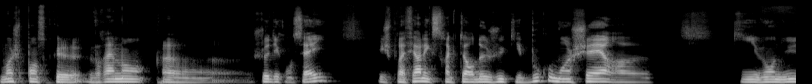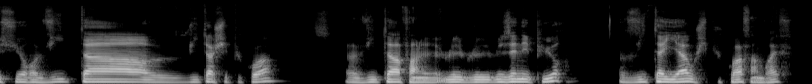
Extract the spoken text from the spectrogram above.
moi je pense que vraiment euh, je le déconseille. Et je préfère l'extracteur de jus qui est beaucoup moins cher, qui est vendu sur Vita, Vita je sais plus quoi. Vita, enfin le, Zen est pur, Vitaya ou je sais plus quoi, enfin bref.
